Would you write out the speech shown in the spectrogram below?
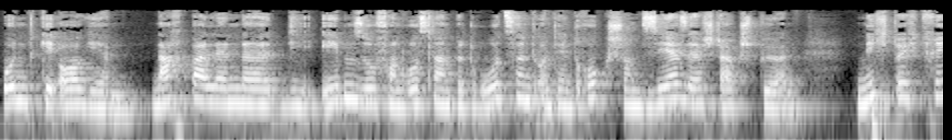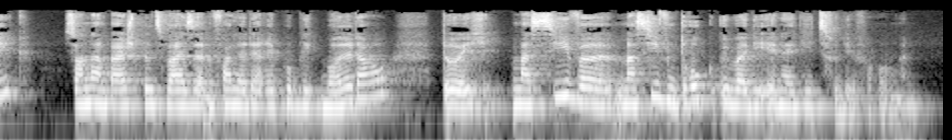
und Georgien, Nachbarländer, die ebenso von Russland bedroht sind und den Druck schon sehr, sehr stark spüren. Nicht durch Krieg, sondern beispielsweise im Falle der Republik Moldau durch massive, massiven Druck über die Energiezulieferungen.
